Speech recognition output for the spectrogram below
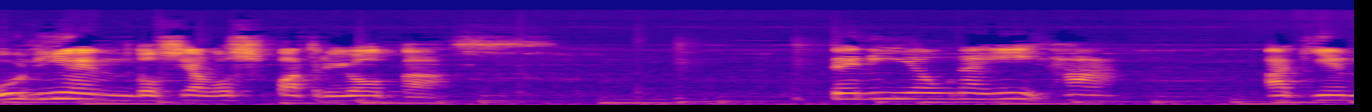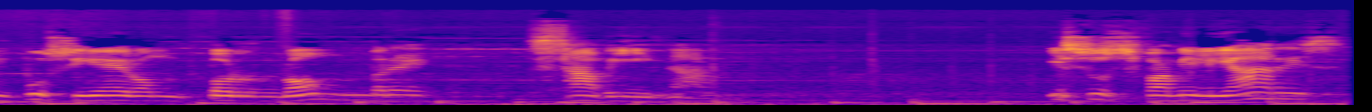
uniéndose a los patriotas. Tenía una hija a quien pusieron por nombre Sabina. Y sus familiares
